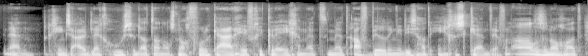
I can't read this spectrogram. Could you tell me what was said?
En ging ze uitleggen hoe ze dat dan alsnog voor elkaar heeft gekregen met, met afbeeldingen die ze had ingescand en van alles en nog wat.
